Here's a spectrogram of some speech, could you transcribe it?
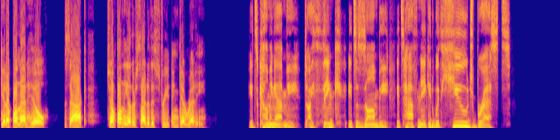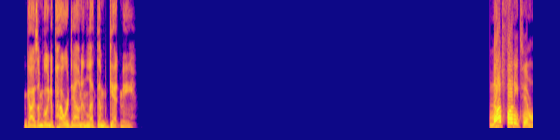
get up on that hill. Zach, jump on the other side of the street and get ready. It's coming at me. I think it's a zombie. It's half naked with huge breasts. Guys, I'm going to power down and let them get me. Not funny, Tim.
